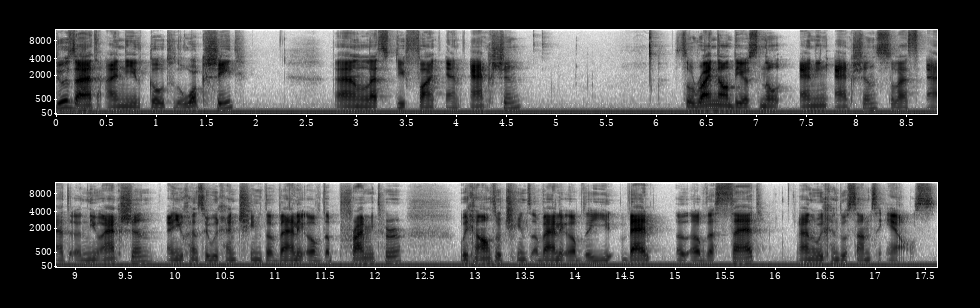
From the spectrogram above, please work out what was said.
do that, I need to go to the worksheet and let's define an action. So right now there's no any action, so let's add a new action. And you can see we can change the value of the parameter. We can also change the value of the value uh, of the set, and we can do something else.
